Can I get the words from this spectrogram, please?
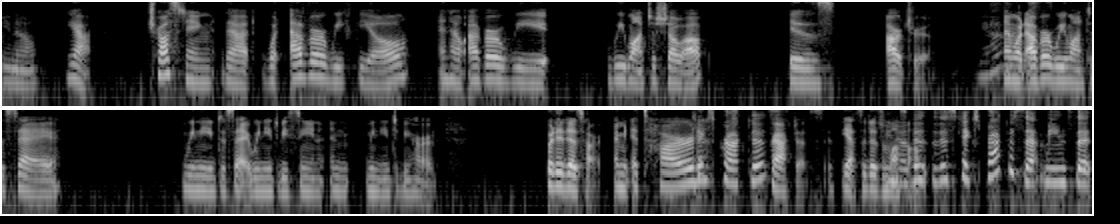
you know. yeah. Trusting that whatever we feel and however we we want to show up is our truth. Yeah. and whatever we want to say, we need to say. We need to be seen and we need to be heard. But it is hard. I mean, it's hard. takes practice. practice. Yes, it is a You know, muscle. this takes practice. That means that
